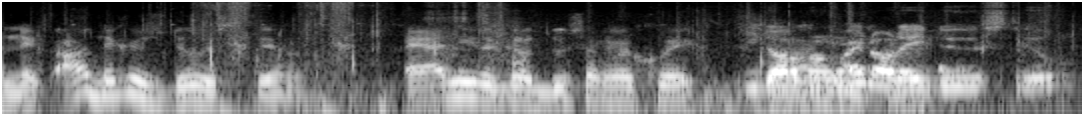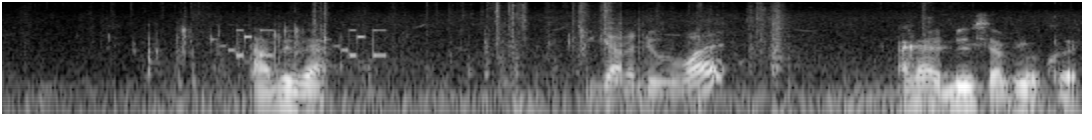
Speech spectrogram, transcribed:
Nick, all niggas do is steal. Hey, I need to go do something real quick. You doggone um, right, all they do is steal. I'll be back. You gotta do what? I gotta do something real quick.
